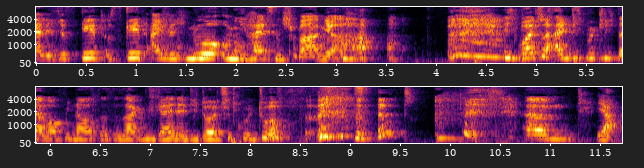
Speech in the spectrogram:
ehrlich, es geht, es geht eigentlich nur um die heißen Spanier. Ich wollte eigentlich wirklich darauf hinaus, dass wir sagen, wie geil der die deutsche Kultur findet. ähm, ja,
